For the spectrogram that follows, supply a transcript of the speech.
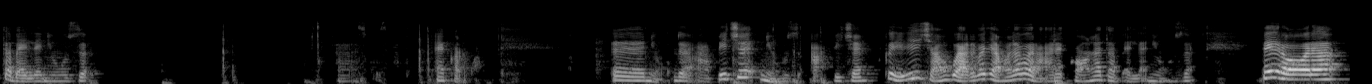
tabelle news. Ah, scusate, eccola qua eh, new, apice, news, apice. Quindi diciamo, guarda, vogliamo lavorare con la tabella news. Per ora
